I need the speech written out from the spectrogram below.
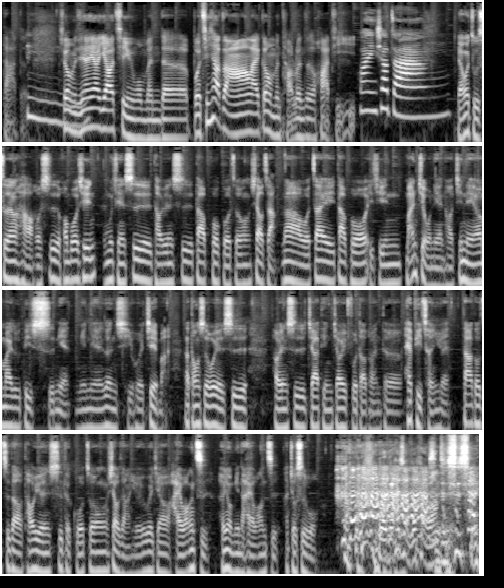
大的。嗯，所以我们今天要邀请我们的柏青校长来跟我们讨论这个话题。欢迎校长。两位主持人好，我是黄柏青，我目前是桃园市大坡国中校长。那我在大坡已经满九年哈，今年要迈入第十年，明年任期会届满。那同时我也是。桃园市家庭教育辅导团的 Happy 成员，大家都知道，桃园市的国中校长有一位叫海王子，很有名的海王子，那就是我。我刚想说海王子是谁？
